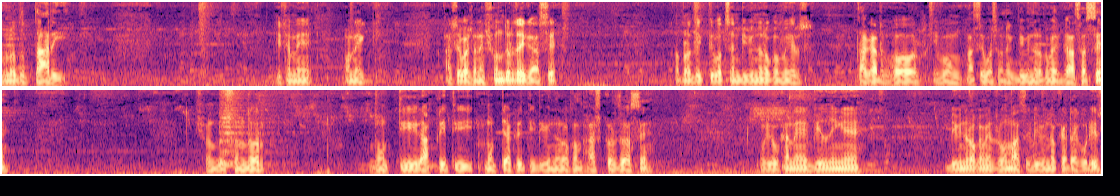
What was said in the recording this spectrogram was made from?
মূলত তারই। এখানে অনেক আশেপাশে অনেক সুন্দর জায়গা আছে। আপনারা দেখতে পাচ্ছেন বিভিন্ন রকমের থাকার ঘর এবং আশেপাশে অনেক বিভিন্ন রকমের গাছ আছে। সুন্দর সুন্দর মূর্তির আকৃতি, মূর্তি আকৃতি, বিভিন্ন রকম ভাস্কর্য আছে। ওই ওখানে বিল্ডিংয়ে বিভিন্ন রকমের রুম আছে বিভিন্ন ক্যাটাগরির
